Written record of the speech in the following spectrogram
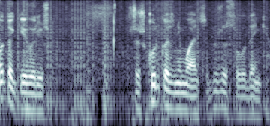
Отакі горішки. Ще шкурка знімається, дуже солоденьке.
